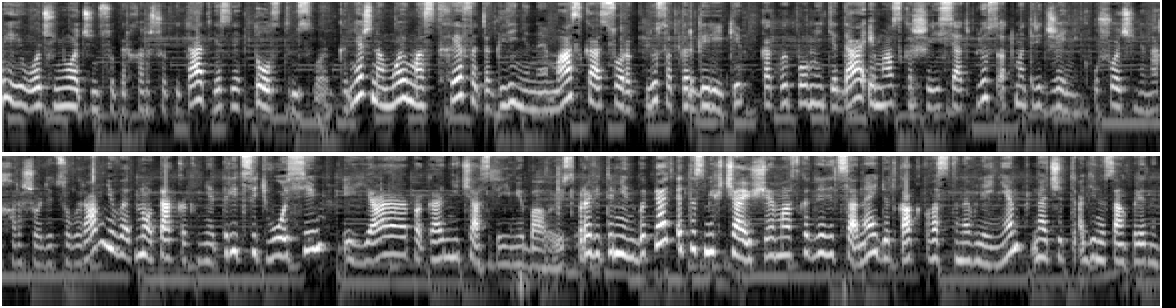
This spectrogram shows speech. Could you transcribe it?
и очень-очень супер хорошо питает, если толстым слоем. Конечно, мой must-have это глиняная маска 40 плюс от Гаргерики, как вы помните, да, и маска 60 плюс от Матридженик. Уж очень она хорошо лицо выравнивает, но так как мне 38, и я пока не часто ими балуюсь. Про витамин В5 это смягчающая маска для лица, она идет как восстановление. Значит, один из самых полезных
